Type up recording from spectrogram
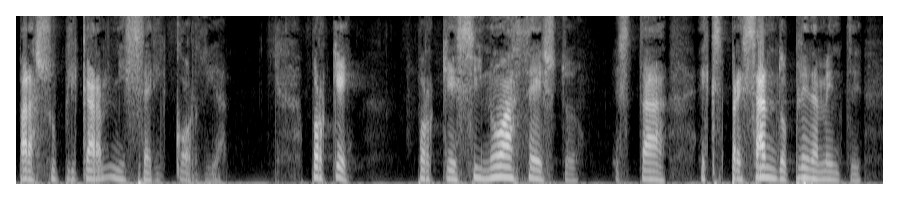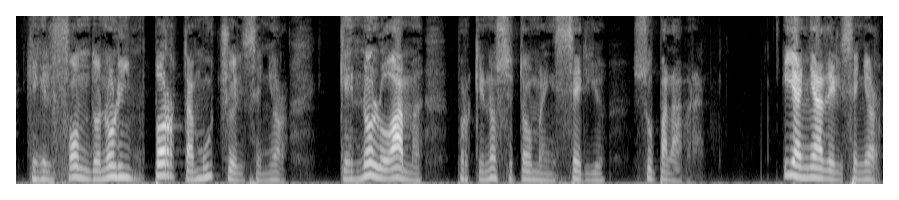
para suplicar misericordia. ¿Por qué? Porque si no hace esto, está expresando plenamente que en el fondo no le importa mucho el Señor, que no lo ama, porque no se toma en serio su palabra. Y añade el Señor,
